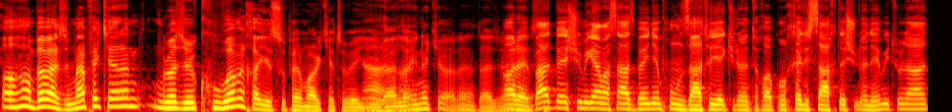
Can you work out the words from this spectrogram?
آها ببخشید. من فکر کردم راجع به کوبا می‌خوای یه سوپرمارکت رو بگی. نه. اینو که آره آره. بعد بهشون میگن مثلا از بین 15 تا یکی رو انتخاب کن. خیلی سختشونه نمی‌تونن.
